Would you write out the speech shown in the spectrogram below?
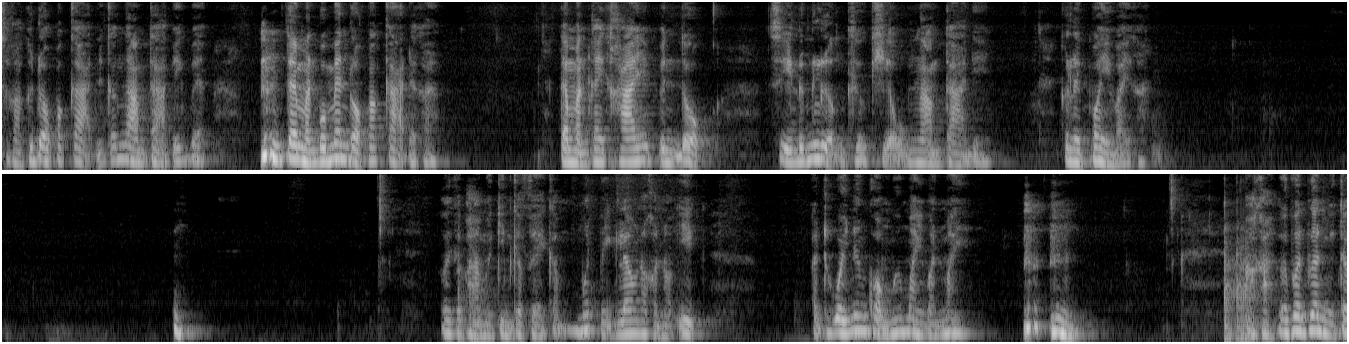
สค่ะคือดอกประกาศนี่ก็งามตาไปอีกแบบ แต่มันบ่แม่นดอกประกาศนะคะแต่มันคล้ายๆเป็นดอกสีเหลืองๆเขียวๆงามตาดี ก็เลยปล่อยไว้ค่ะ อ้ ยก็พามากินกาแฟกับมืดไปอีกแล้วนะค่ะเนาะอีกอถ้วยนึงของมื้อใหม่วันใหม่อะค่ะเออเพื่อนๆมีแต่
